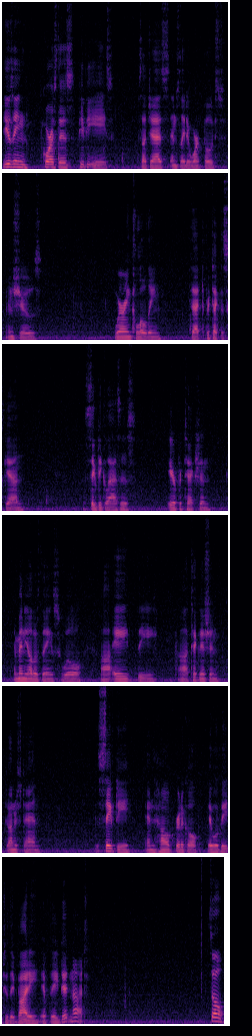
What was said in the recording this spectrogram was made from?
Using, of course, this PPEs, such as insulated work boots and shoes, wearing clothing that protect the skin, safety glasses, ear protection, and many other things will uh, aid the uh, technician to understand the safety and how critical it will be to the body if they did not. So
